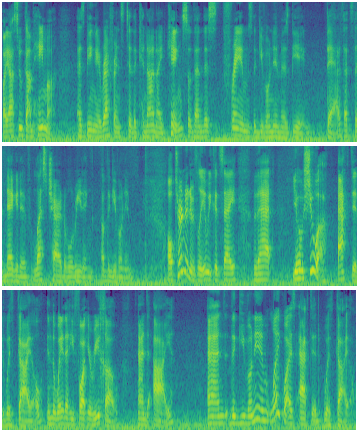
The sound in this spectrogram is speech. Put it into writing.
Vayasu Gamhema as being a reference to the Canaanite king, so then this frames the Givonim as being bad. That's the negative, less charitable reading of the Givonim. Alternatively, we could say that Yehoshua acted with guile in the way that he fought Yericho and Ai, and the Givonim likewise acted with guile.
